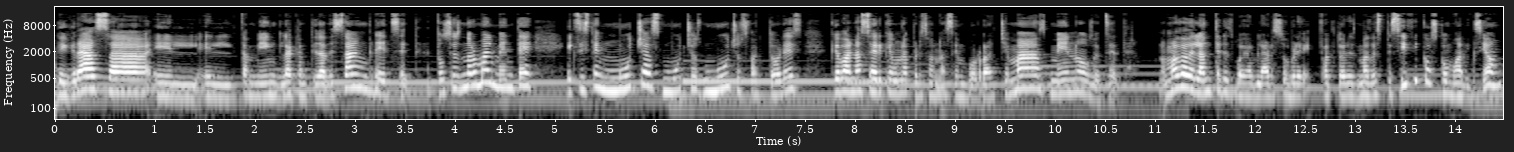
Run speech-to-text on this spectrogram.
de grasa, el, también la cantidad de sangre, etc. Entonces, normalmente existen muchos, muchos, muchos factores que van a hacer que una persona se emborrache más, menos, etc. Más adelante les voy a hablar sobre factores más específicos como adicción,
